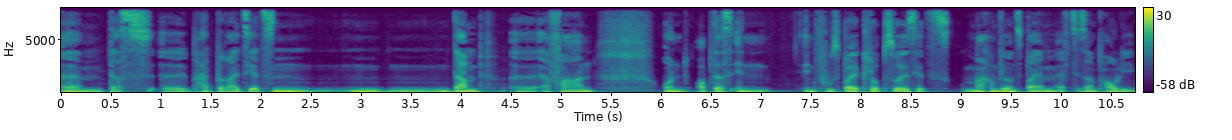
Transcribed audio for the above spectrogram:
ähm, das äh, hat bereits jetzt einen, Dump äh, erfahren. Und ob das in, in Fußballclubs so ist, jetzt machen wir uns beim FC St. Pauli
